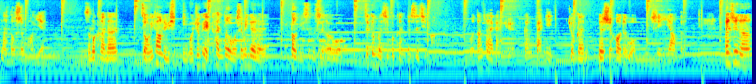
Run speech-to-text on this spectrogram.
那都是谎言。怎么可能走一趟旅行，我就可以看透我身边的人到底适不适合我？这根本是不可能的事情嘛！当下的感觉跟反应，就跟那时候的我。是一样的，但是呢，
